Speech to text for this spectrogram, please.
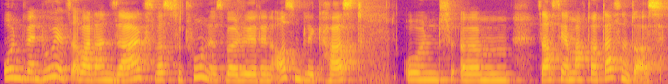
Und wenn du jetzt aber dann sagst, was zu tun ist, weil du ja den Außenblick hast, und ähm, sagst, ja, mach doch das und das,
